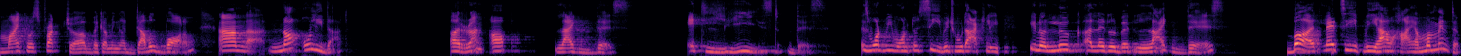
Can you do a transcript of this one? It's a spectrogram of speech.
microstructure becoming a double bottom. And uh, not only that, a run up like this, at least this is what we want to see, which would actually, you know, look a little bit like this. But let's see if we have higher momentum.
